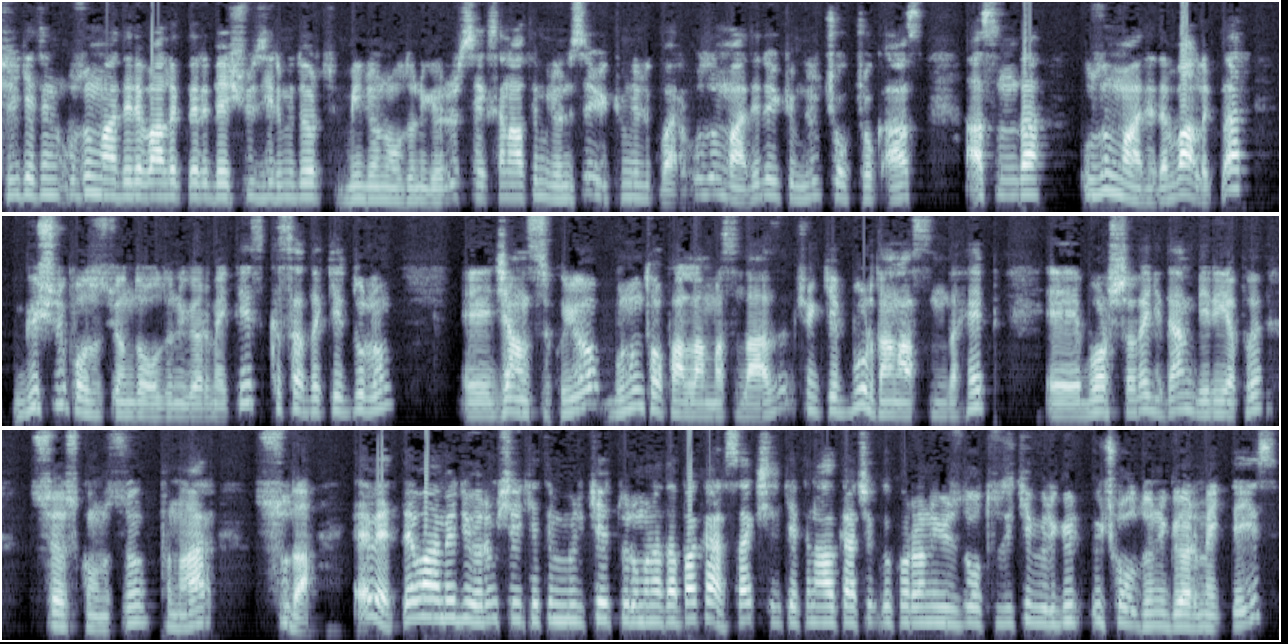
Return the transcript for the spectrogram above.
Şirketin uzun vadeli varlıkları 524 milyon olduğunu görürüz. 86 milyon ise yükümlülük var. Uzun vadede yükümlülük çok çok az. Aslında uzun vadede varlıklar güçlü pozisyonda olduğunu görmekteyiz. Kısadaki durum e, can sıkıyor. Bunun toparlanması lazım. Çünkü buradan aslında hep e, borçlara giden bir yapı söz konusu Pınar Suda. Evet devam ediyorum. Şirketin mülkiyet durumuna da bakarsak şirketin halka açıklık oranı %32,3 olduğunu görmekteyiz.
